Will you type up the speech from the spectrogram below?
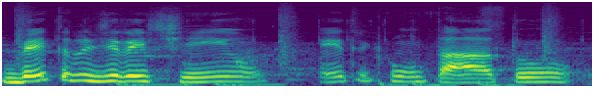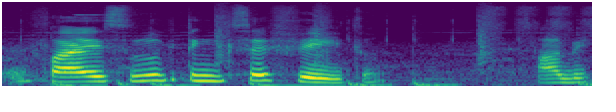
vê tudo direitinho, entre em contato, faz tudo que tem que ser feito, sabe?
